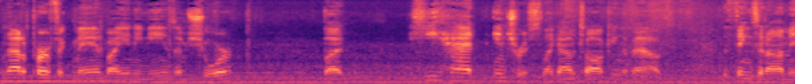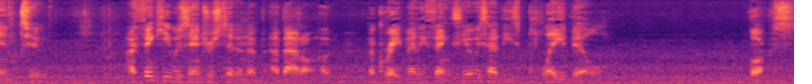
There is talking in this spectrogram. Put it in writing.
not a perfect man by any means, I'm sure, but he had interests, like I'm talking about, the things that I'm into. I think he was interested in a, about a, a great many things. He always had these playbill books,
